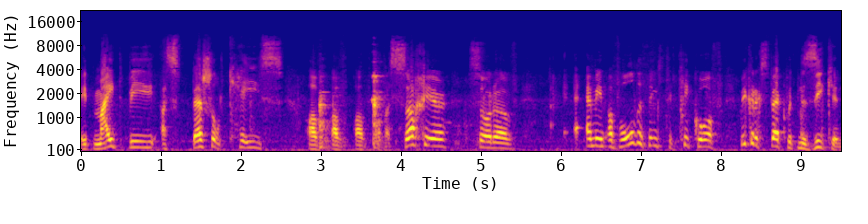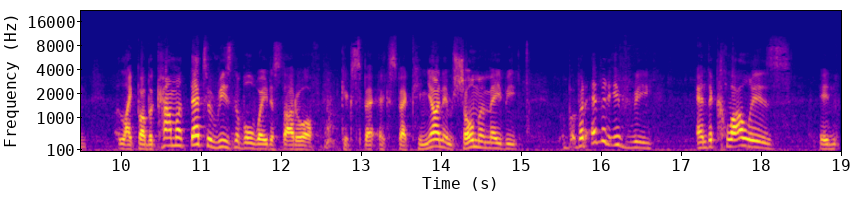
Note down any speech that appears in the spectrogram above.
it might be a special case of, of, of, of a sachir, sort of. I mean, of all the things to kick off, we could expect with Nazikin, like Baba Kama, that's a reasonable way to start off. Expect, expect Kinyanim, Shoma maybe. But, but Eved Ivri, and the klal is in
